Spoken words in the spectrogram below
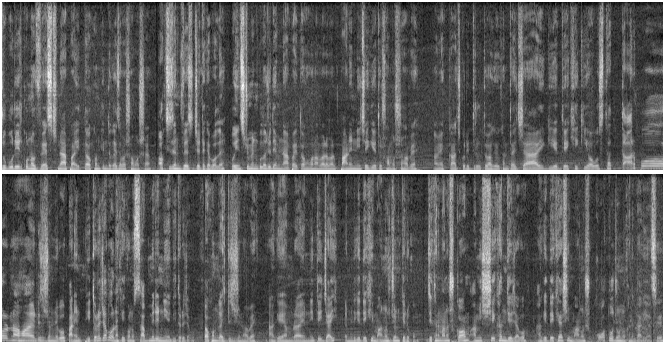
ডুবুরির কোনো ভেস্ট না পাই, তখন কিন্তু গাইজ আমার সমস্যা। অক্সিজেন ভেস্ট যেটাকে বলে, ওই ইনস্ট্রুমেন্টগুলো যদি আমি না পাই, তখন আবার আমার পানির নিচে গিয়ে তো সমস্যা হবে। আমি এক কাজ করি, দ্রুত আগে ওখানটায় যাই, গিয়ে দেখি কি অবস্থা। তারপর না হয় ডিসিশন নেব, পানির ভিতরে যাব নাকি কোনো সাবমেরিন নিয়ে ভিতরে যাব। তখন গাছ ডিসিশন হবে। আগে আমরা এমনিতেই যাই এমনিতে দেখি মানুষজন কীরকম। যেখানে মানুষ কম, আমি সেখান দিয়ে যাব। আগে দেখে আসি মানুষ কতজন ওখানে দাঁড়িয়ে আছে।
